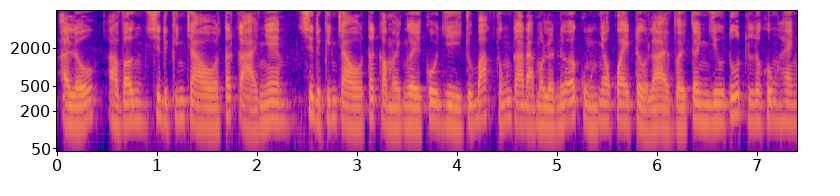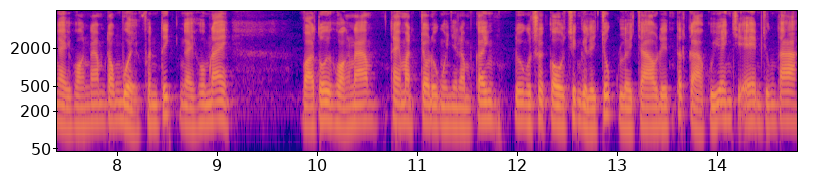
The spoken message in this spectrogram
Alo, à vâng, xin được kính chào tất cả anh em, xin được kính chào tất cả mọi người, cô dì, chú bác chúng ta đã một lần nữa cùng nhau quay trở lại với kênh youtube Lô Khung 2 ngày Hoàng Nam trong buổi phân tích ngày hôm nay. Và tôi Hoàng Nam thay mặt cho đội ngũ nhà làm kênh, đội ngũ cầu xin gửi lời chúc lời chào đến tất cả quý anh chị em chúng ta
